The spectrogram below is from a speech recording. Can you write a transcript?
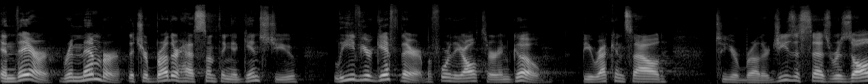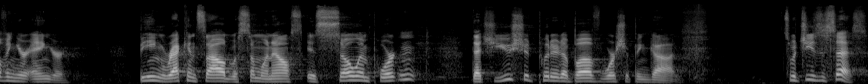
and there remember that your brother has something against you, leave your gift there before the altar and go. Be reconciled to your brother. Jesus says, resolving your anger, being reconciled with someone else is so important that you should put it above worshiping God. That's what Jesus says.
